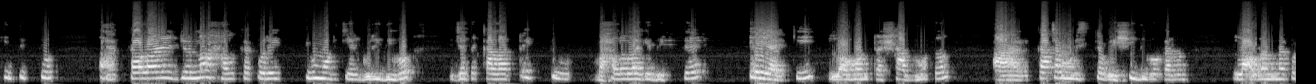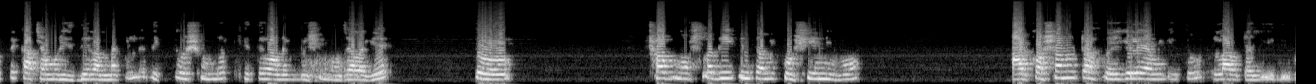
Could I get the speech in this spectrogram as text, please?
কিন্তু একটু কালারের জন্য হালকা করে একটু মরিচের গুঁড়ি দিব, যাতে কালারটা একটু ভালো লাগে দেখতে। এই আর কি, লবণটা স্বাদ মতো। আর কাঁচামরিচটা বেশি দিব, কারণ লাউ রান্না করতে কাঁচামরিচ দিয়ে রান্না করলে দেখতেও সুন্দর, খেতেও অনেক বেশি মজা লাগে। তো সব মশলা দিয়ে কিন্তু আমি কষিয়ে নিব। আর কষানোটা হয়ে গেলে আমি কিন্তু লাউটা দিয়ে দিব।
